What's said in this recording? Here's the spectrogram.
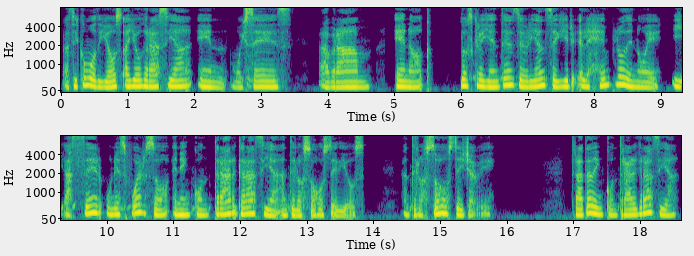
Así como Dios halló gracia en Moisés, Abraham, Enoch, los creyentes deberían seguir el ejemplo de Noé y hacer un esfuerzo en encontrar gracia ante los ojos de Dios, ante los ojos de Yahvé. Trata de encontrar gracia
